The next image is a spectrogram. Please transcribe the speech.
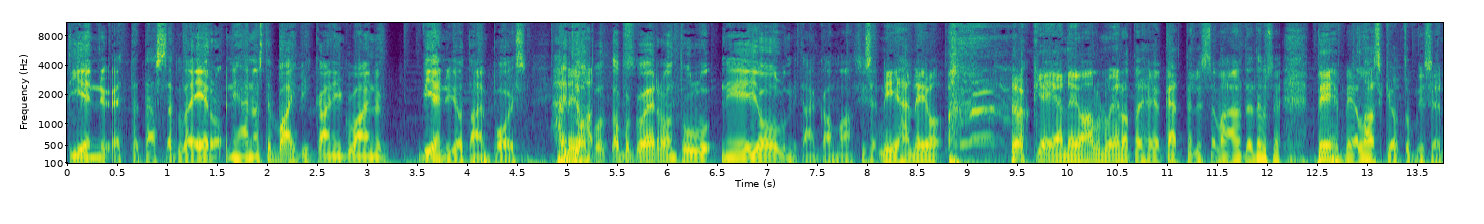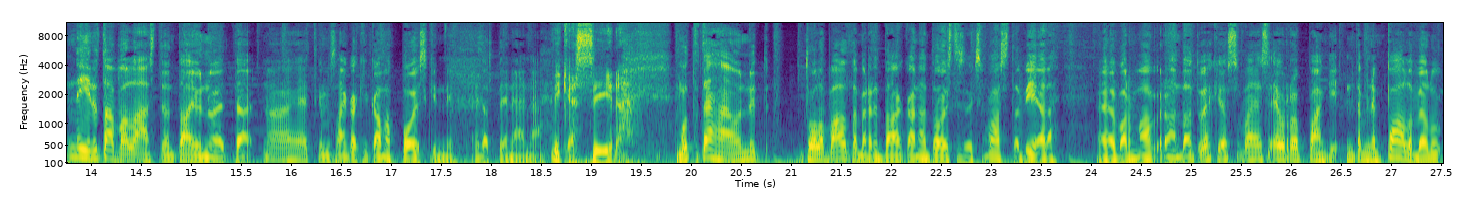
tiennyt, että tässä tulee ero, niin hän on sitten vaihvikkaan niinku aina vienyt jotain pois. Hän Et ei lopu, lopu, kun ero on tullut, niin ei ole ollut mitään kamaa. Siis niin, hän ei oo... Okei, hän ei ole halunnut erota ihan jo kättelyssä, vaan tämmöisen pehmeän laskeutumisen. Niin, no tavallaan sitten on tajunnut, että no hetken mä sain kaikki kamat poiskin, niin ei tarvitse enää nähdä. Mikäs siinä? Mutta tähän on nyt tuolla Valtameren takana toistaiseksi vasta vielä, varmaan rantautuu ehkä jossain vaiheessa Eurooppaankin, niin tämmönen palvelu,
